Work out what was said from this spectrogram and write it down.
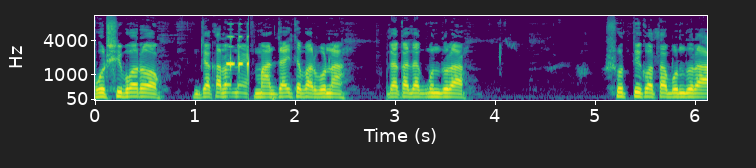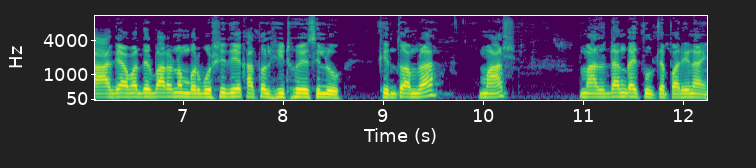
বড়শি বড়, যে কারণে মাছ যাইতে পারব না। দেখা যাক বন্ধুরা। সত্যি কথা বন্ধুরা, আগে আমাদের বারো নম্বর বড়শি দিয়ে কাতল হিট হয়েছিল, কিন্তু আমরা মাছ মাছ ডাঙ্গায় তুলতে পারি নাই।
